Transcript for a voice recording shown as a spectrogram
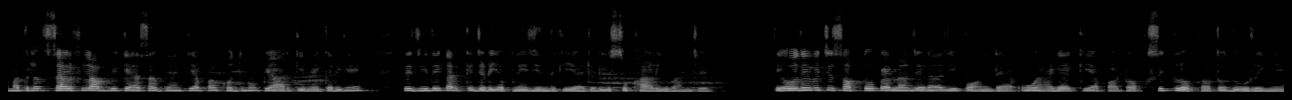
ਮਤਲਬ ਸੈਲਫ ਲਵ ਵੀ ਕਹਿ ਸਕਦੇ ਹਾਂ ਕਿ ਆਪਾਂ ਖੁਦ ਨੂੰ ਪਿਆਰ ਕਿਵੇਂ ਕਰੀਏ ਅਤੇ ਜਿਹਦੇ ਕਰਕੇ ਜਿਹੜੀ ਆਪਣੀ ਜ਼ਿੰਦਗੀ ਆ ਜਿਹੜੀ ਸੁਖਾਲੀ ਬਣ ਜੇ ਅਤੇ ਉਹਦੇ ਵਿੱਚ ਸਭ ਤੋਂ ਪਹਿਲਾਂ ਜਿਹੜਾ ਜੀ ਪੁਆਇੰਟ ਹੈ, ਉਹ ਹੈਗਾ ਕਿ ਆਪਾਂ ਟੌਕਸਿਕ ਲੋਕਾਂ ਤੋਂ ਦੂਰ ਰਹੀਏ।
